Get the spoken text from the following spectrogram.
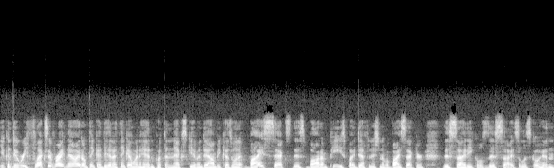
you can do reflexive right now. I don't think I did. I think I went ahead and put the next given down because when it bisects this bottom piece, by definition of a bisector, this side equals this side. So let's go ahead and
